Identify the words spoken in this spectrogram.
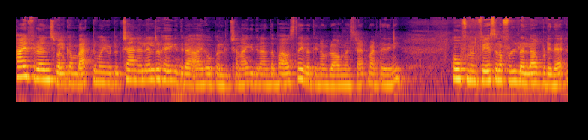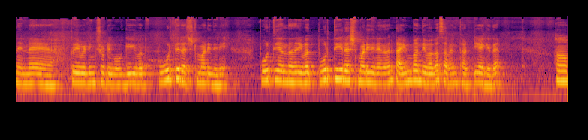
Hi friends welcome back to my YouTube channel ಎಲ್ಲರೂ ಹೇಗಿದ್ದೀರಾ? ಐ ಹೋಪ್ ಎಲ್ಲರೂ ಚೆನ್ನಾಗಿದ್ದೀರಾ ಅಂತ ಭಾವಿಸ್ತಾ ಇವತ್ತಿನ ಬ್ಲಾಗ್ನ ಸ್ಟಾರ್ಟ್ ಮಾಡ್ತಾ ಇದ್ದೀನಿ ಹೋಪ್ ನನ್ನ ಫೇಸ್ ಎಲ್ಲ ಫುಲ್ ಡಲ್ ಆಗಿಬಿಟ್ಟಿದೆ. ನಿನ್ನೆ ಪ್ರೀ ವೆಡ್ಡಿಂಗ್ ಶೂಟಿಗೆ ಹೋಗಿ ಇವತ್ತು ಪೂರ್ತಿ ರೆಸ್ಟ್ ಮಾಡಿದ್ದೀನಿ ಪೂರ್ತಿ ಅಂತಂದರೆ ಇವತ್ತು ಪೂರ್ತಿ ರೆಸ್ಟ್ ಮಾಡಿದ್ದೀನಿ ಅಂತಂದರೆ ಟೈಮ್ ಬಂದು ಇವಾಗ ಸೆವೆನ್ ಥರ್ಟಿ ಆಗಿದೆ. ಹಾಂ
